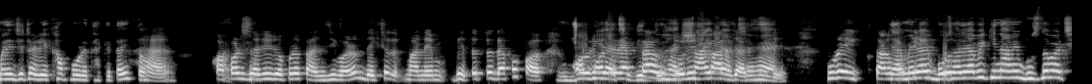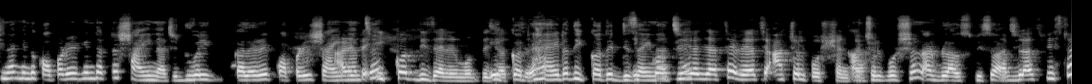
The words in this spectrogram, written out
মানে যেটা রেখা পড়ে থাকে তাই তো? হ্যাঁ। কপার আচ্ছা। জারির উপরে কাঞ্জিভরম দেখছ? মানে ভেতরটা দেখো জড়ি আছে কিন্তু হ্যাঁ আছে হ্যাঁ। পুরো তার ক্যামেরায় বোঝা যাবে কিনা আমি বুঝতে পারছি না কিন্তু কপারের কিন্তু একটা শাইন আছে ডুয়েল কালারের কপারের শাইন আছে। ইকত ডিজাইনের মধ্যে যাচ্ছে। হ্যাঁ এটা তো ইক্কতের ডিজাইন আছে। ডিজাইন যাচ্ছে এটা যাচ্ছে আঁচল পোর্শনটা আঁচল পোর্শন আর ব্লাউজ পিসও আছে। ব্লাউজ পিসটা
